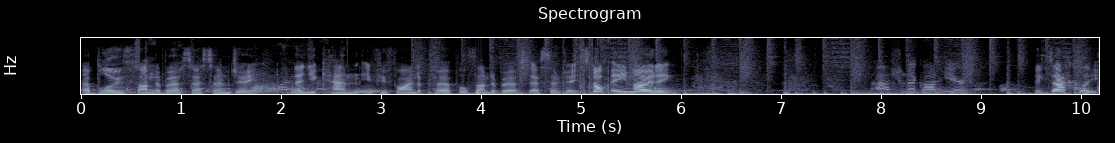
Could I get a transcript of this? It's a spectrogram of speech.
a blue Thunderburst. SMG, then you can if you find a purple Thunderburst SMG. Stop emoting. Ashton, I can't hear it. Exactly.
